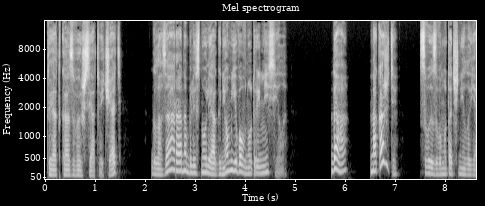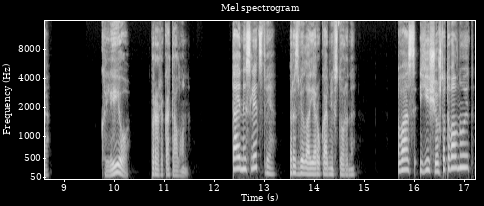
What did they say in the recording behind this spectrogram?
«Ты отказываешься отвечать?» Глаза Арана блеснули огнем его внутренней силы. «Да. Накажете?» — с вызовом уточнила я. «Клио», — пророкотал он. «Тайны следствия», — развела я руками в стороны. «Вас еще что-то волнует?»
